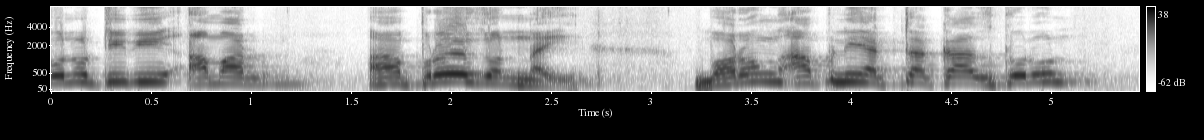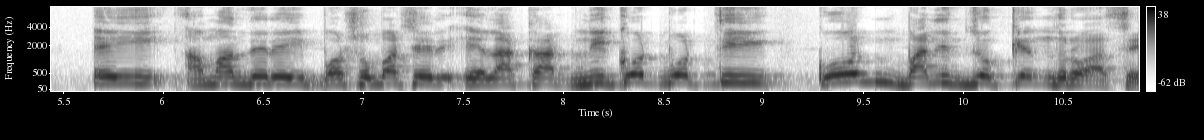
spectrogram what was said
কোনোটিরই আমার প্রয়োজন নাই। বরং আপনি একটা কাজ করুন এই আমাদের এই বসবাসের এলাকার নিকটবর্তী কোন বাণিজ্য কেন্দ্র আছে?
